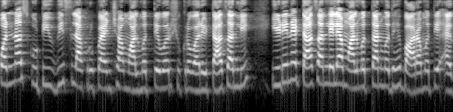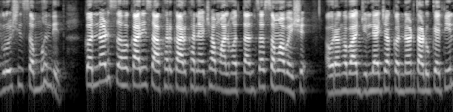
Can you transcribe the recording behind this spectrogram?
पन्नास कोटी वीस लाख रुपयांच्या मालमत्तेवर शुक्रवारी टाच आणली. ईडीने टाच आणलेल्या मालमत्तांमध्ये बारामती अॅग्रोशी संबंधित कन्नड सहकारी साखर कारखान्याच्या मालमत्तांचा समावेश आहे. औरंगाबाद जिल्ह्याच्या कन्नड तालुक्यातील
